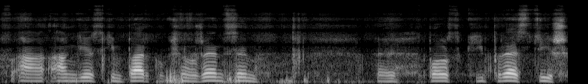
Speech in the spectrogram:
w angielskim parku książęcym e, polski prestiż.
